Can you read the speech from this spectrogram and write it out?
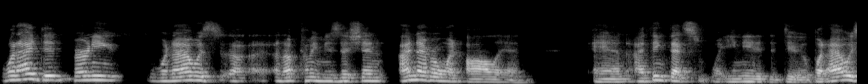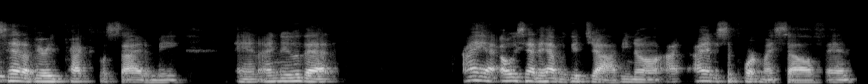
what i did bernie when i was uh, an upcoming musician i never went all in and i think that's what you needed to do but i always had a very practical side of me and i knew that I had, always had to have a good job. You know, I, I had to support myself and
